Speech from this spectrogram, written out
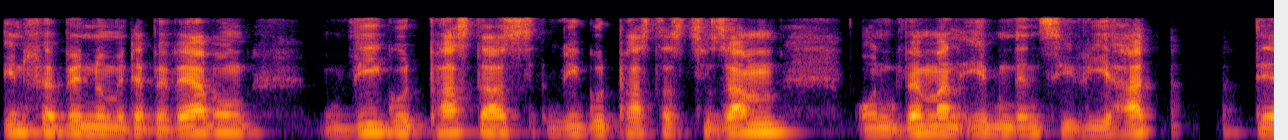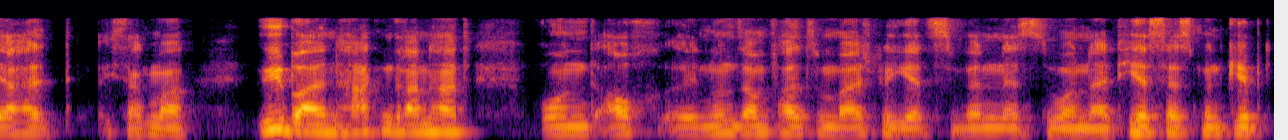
in Verbindung mit der Bewerbung. Wie gut passt das? Wie gut passt das zusammen? Und wenn man eben den CV hat, der halt, ich sag mal, überall einen Haken dran hat und auch in unserem Fall zum Beispiel jetzt, wenn es so ein IT-Assessment gibt,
